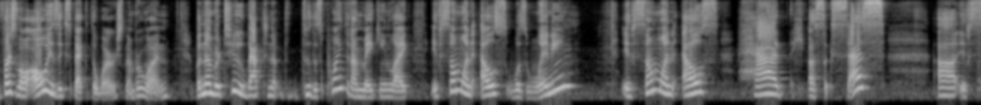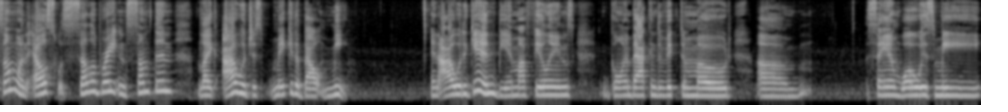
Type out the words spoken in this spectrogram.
first of all always expect the worst number 1 but number 2 back to to this point that I'm making like if someone else was winning if someone else had a success uh, if someone else was celebrating something, like I would just make it about me. And I would again be in my feelings, going back into victim mode, um, saying, Woe is me,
